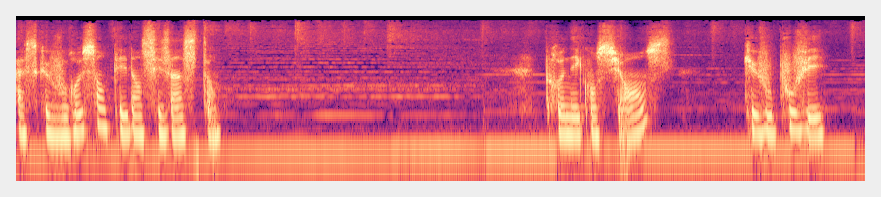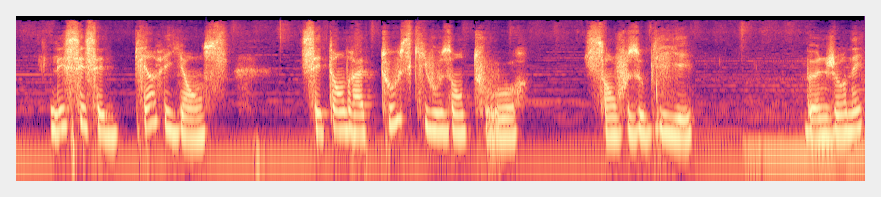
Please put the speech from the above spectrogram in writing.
à ce que vous ressentez dans ces instants. Prenez conscience que vous pouvez laisser cette bienveillance s'étendre à tout ce qui vous entoure sans vous oublier. Bonne journée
